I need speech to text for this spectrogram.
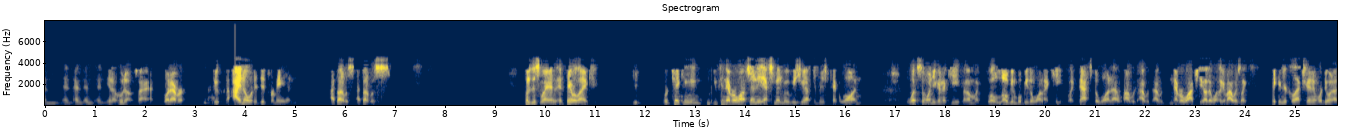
and and and and, and you know, who knows? I, whatever. I know what it did for me, and I thought it was. I thought it was. Put it this way: if they were like, "We're taking," you can never watch any X Men movies. You have to just pick one what's the one you're going to keep? And I'm like, well, Logan will be the one I keep. Like that's the one I, I would I would I would never watch the other one. Like if I was like picking your collection and we're doing a,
